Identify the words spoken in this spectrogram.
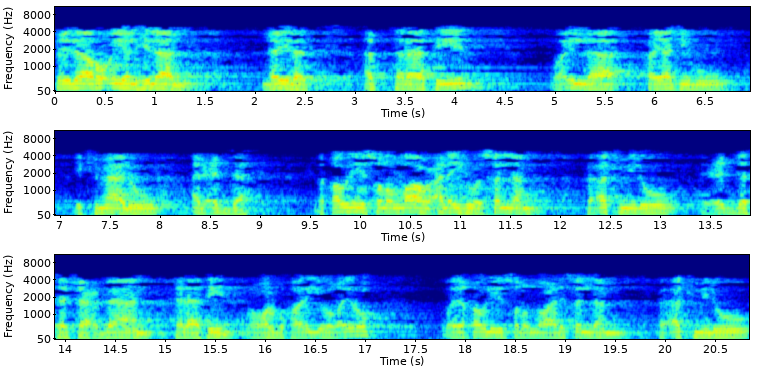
فإذا رؤي الهلال ليلة الثلاثين وإلا فيجب إكمال العدة. لقوله صلى الله عليه وسلم فأكملوا عدة شعبان ثلاثين رواه البخاري وغيره ولقوله صلى الله عليه وسلم فأكملوا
